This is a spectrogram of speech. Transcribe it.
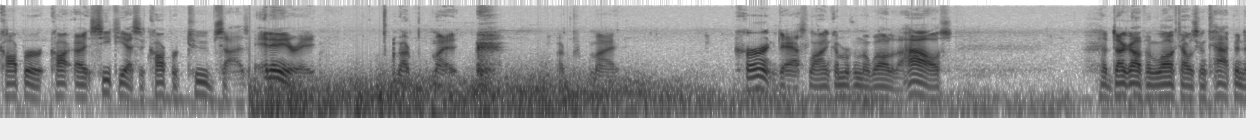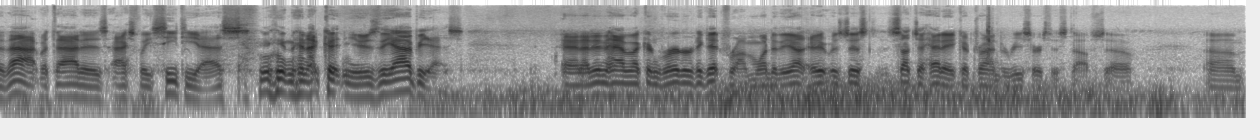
copper co uh, CTS is copper tube size. At any rate, my my, my my current gas line coming from the well to the house. I dug up and looked, I was going to tap into that, but that is actually CTS, and then I couldn't use the IPS and I didn't have a converter to get from one to the other. It was just such a headache of trying to research this stuff. So um,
